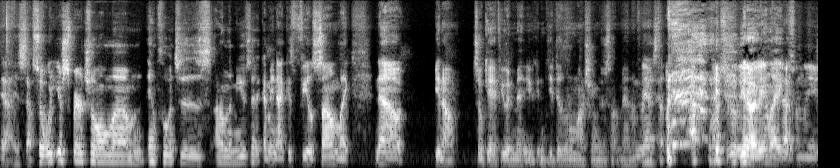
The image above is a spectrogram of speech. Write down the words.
Yeah, his stuff. So, what your spiritual um, influences on the music? I mean, I could feel some. Like now, you know, it's okay if you admit you can you did little mushrooms or something, man. I'm Yeah. stuff. Ab- Absolutely. you know what I mean? Like, definitely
